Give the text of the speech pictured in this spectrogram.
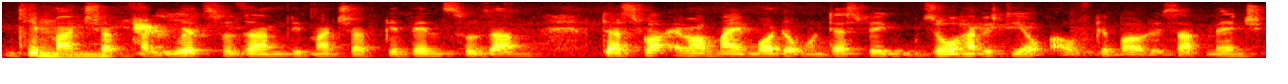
Die Mannschaft verliert zusammen, die Mannschaft gewinnt zusammen. Das war immer mein Motto und deswegen, so habe ich die auch aufgebaut. Ich sage, Mensch,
